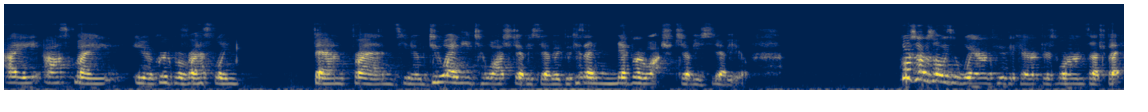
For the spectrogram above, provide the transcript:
I asked my you know group of wrestling fan friends, you know, do I need to watch WCW because I never watched WCW. Of course, I was always aware of who the characters were and such, but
